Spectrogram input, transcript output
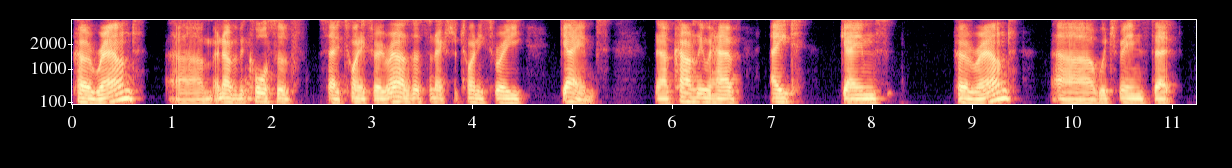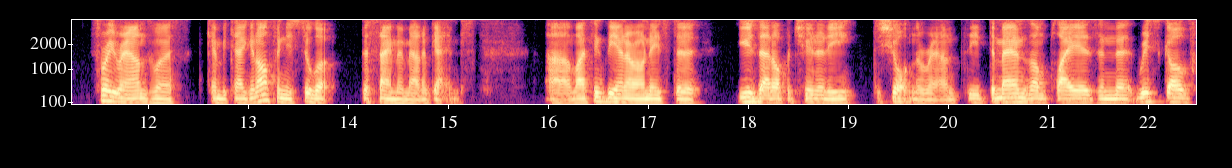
per round. Um, and over the course of, say, 23 rounds, that's an extra 23 games. Now, currently we have eight games per round, uh, which means that three rounds worth can be taken off and you've still got the same amount of games. Um, I think the NRL needs to use that opportunity to shorten the round. The demands on players and the risk of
